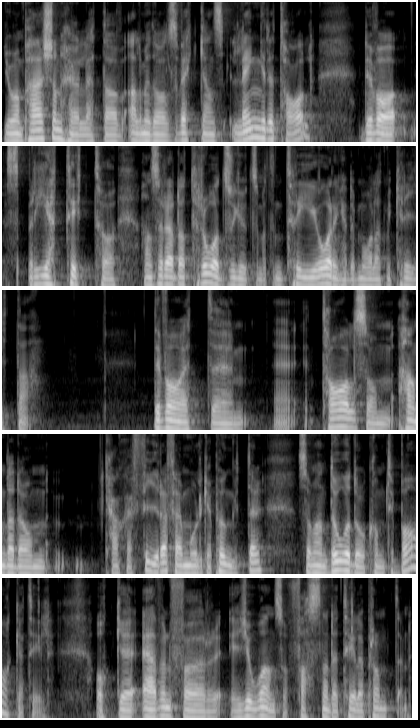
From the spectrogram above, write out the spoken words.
Johan Persson höll ett av Almedalsveckans längre tal. Det var spretigt och hans röda tråd såg ut som att en treåring hade målat med krita. Det var ett, eh, ett tal som handlade om kanske fyra, fem olika punkter som han då och då kom tillbaka till. Och eh, även för Johan så fastnade teleprompten.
